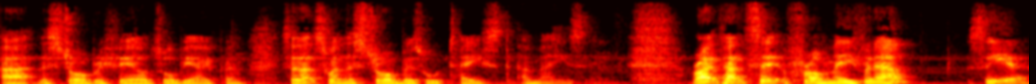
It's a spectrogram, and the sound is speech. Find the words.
uh, the strawberry fields will be open. So that's when the strawberries will taste amazing. Right, that's it from me for now. See ya.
